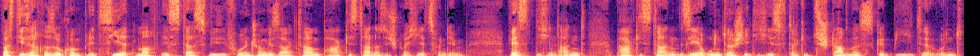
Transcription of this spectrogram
Was die Sache so kompliziert macht, ist, dass, wie Sie vorhin schon gesagt haben, Pakistan, also ich spreche jetzt von dem westlichen Land, Pakistan sehr unterschiedlich ist. Da gibt es Stammesgebiete und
